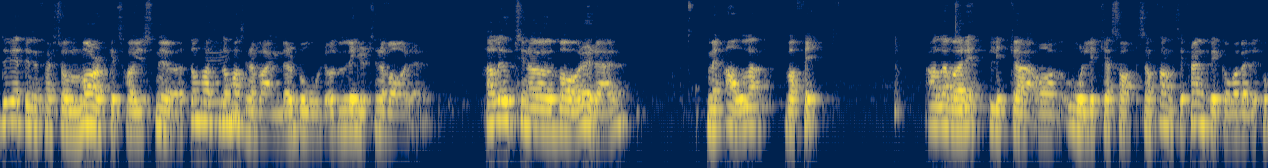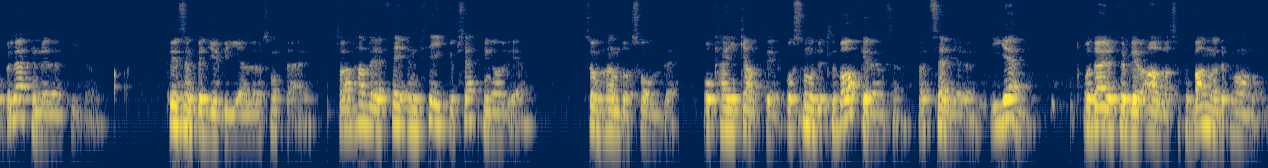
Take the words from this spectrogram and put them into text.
Du vet ungefär som Markets har just nu. Att de, har, de har sina vagnar och bord och lägger upp sina varor. Han la upp sina varor där. Men alla var fake. Alla var replika av olika saker som fanns i Frankrike och var väldigt populärt under den tiden. Till exempel juveler och sånt där. Så han hade en fake-uppsättning av det. Som han då sålde. Och han gick alltid och snodde tillbaka den sen för att sälja den igen. Och därför blev alla så förbannade på honom.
